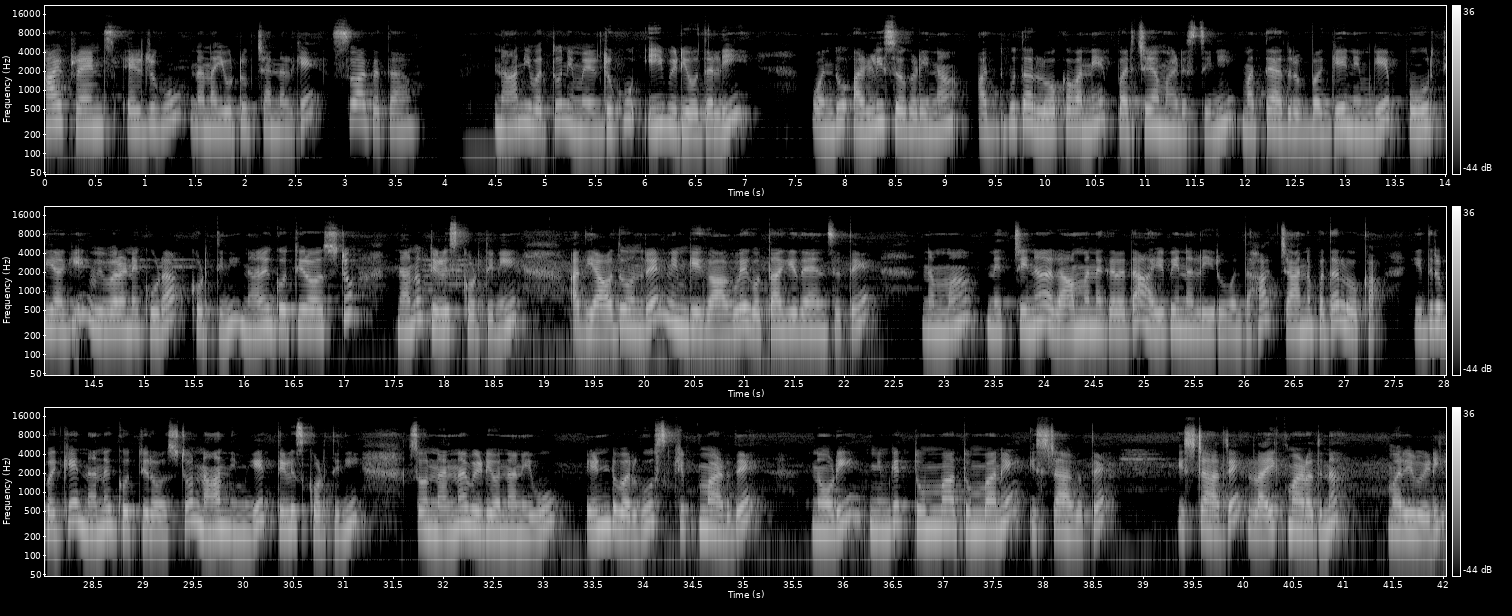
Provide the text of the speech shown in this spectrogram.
Hi friends, ಎಲ್ರಿಗೂ ನನ್ನ YouTube ಚಾನಲ್ಗೆ ಸ್ವಾಗತ. ನಾನಿವತ್ತು ನಿಮ್ಮೆಲ್ರಿಗೂ ಈ ವಿಡಿಯೋದಲ್ಲಿ ಒಂದು ಹಳ್ಳಿ ಸೊಗಡಿನ ಅದ್ಭುತ ಲೋಕವನ್ನೇ ಪರಿಚಯ ಮಾಡಿಸ್ತೀನಿ. ಮತ್ತು ಅದ್ರ ಬಗ್ಗೆ ನಿಮಗೆ ಪೂರ್ತಿಯಾಗಿ ವಿವರಣೆ ಕೂಡ ಕೊಡ್ತೀನಿ. ನನಗೆ ಗೊತ್ತಿರೋ ಅಷ್ಟು ನಾನು ತಿಳಿಸ್ಕೊಡ್ತೀನಿ. ಅದು ಯಾವುದು ಅಂದರೆ ನಿಮಗೆ ಈಗಾಗಲೇ ಗೊತ್ತಾಗಿದೆ ಅನಿಸುತ್ತೆ. ನಮ್ಮ ನೆಚ್ಚಿನ ರಾಮನಗರದ ಹೈವೇನಲ್ಲಿ ಇರುವಂತಹ ಜಾನಪದ ಲೋಕ. ಇದ್ರ ಬಗ್ಗೆ ನನಗೆ ಗೊತ್ತಿರೋ ಅಷ್ಟು ನಾನು ನಿಮಗೆ ತಿಳಿಸ್ಕೊಡ್ತೀನಿ. ಸೊ ನನ್ನ ವಿಡಿಯೋನ ನೀವು ಎಂಡ್ವರೆಗೂ ಸ್ಕಿಪ್ ಮಾಡದೆ ನೋಡಿ, ನಿಮಗೆ ತುಂಬ ತುಂಬಾ ಇಷ್ಟ ಆಗುತ್ತೆ. ಇಷ್ಟ ಆದರೆ ಲೈಕ್ ಮಾಡೋದನ್ನು ಮರಿಬೇಡಿ.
